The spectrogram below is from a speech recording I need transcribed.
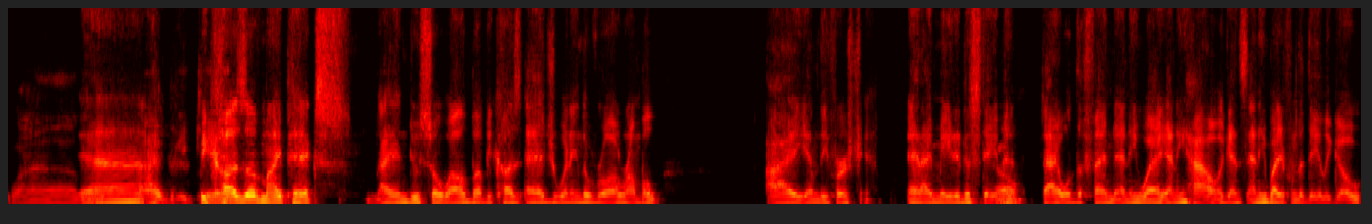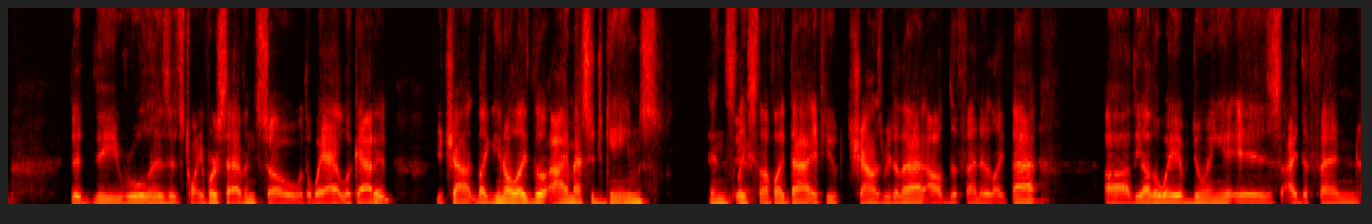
wow. Yeah, I- because of my picks, I didn't do so well, but because Edge winning the Royal Rumble, I am the first champ. And I made it a statement that I will defend anyway, anyhow, against anybody from the Daily Goat. The the rule is it's 24-7. So the way I look at it, you challenge like you know, like the iMessage games and like Yeah. stuff like that. If you challenge me to that, I'll defend it like that. Uh, the other way of doing it is I defend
